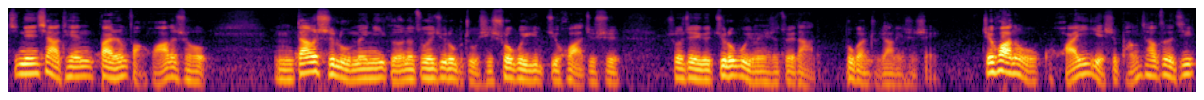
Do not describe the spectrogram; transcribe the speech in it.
今年夏天拜仁访华的时候，嗯，当时鲁梅尼格呢作为俱乐部主席说过一句话，就是说这个俱乐部永远是最大的，不管主教练是谁。这话呢，我怀疑也是旁敲侧击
